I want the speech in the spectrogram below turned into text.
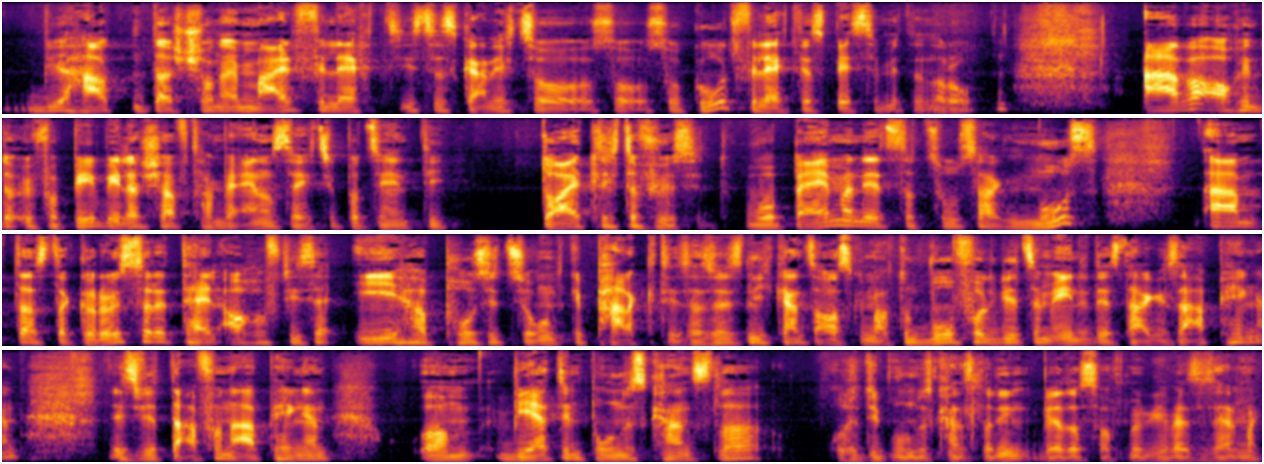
wir hatten das schon einmal, vielleicht ist das gar nicht so, so, so gut, vielleicht wäre es besser mit den Roten. Aber auch in der ÖVP-Wählerschaft haben wir 61 Prozent, die deutlich dafür sind. Wobei man jetzt dazu sagen muss, dass der größere Teil auch auf dieser EH-Position geparkt ist. Also ist nicht ganz ausgemacht. Und wovon wird es am Ende des Tages abhängen? Es wird davon abhängen, um, wer den Bundeskanzler oder die Bundeskanzlerin, wer das auch möglicherweise sein mag,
